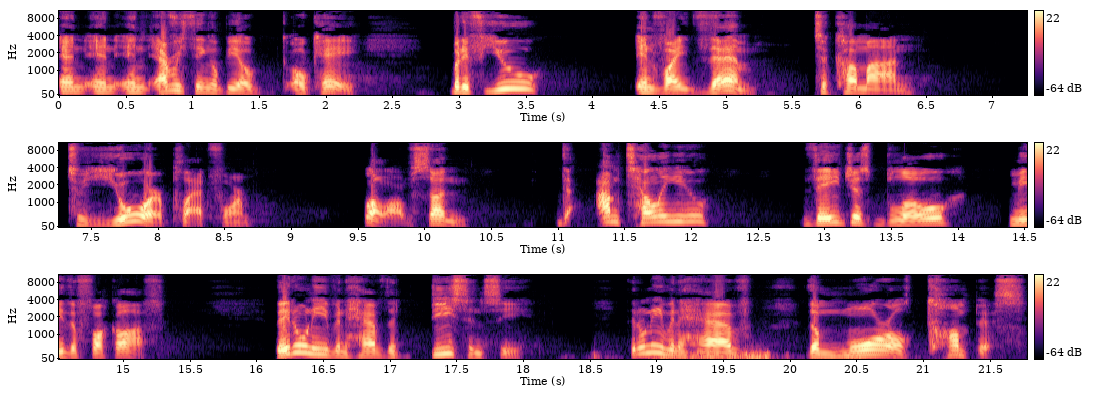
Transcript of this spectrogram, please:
and and and everything will be okay. But if you invite them to come on to your platform, well, all of a sudden, I'm telling you, they just blow me the fuck off. They don't even have the decency, they don't even have the moral compass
